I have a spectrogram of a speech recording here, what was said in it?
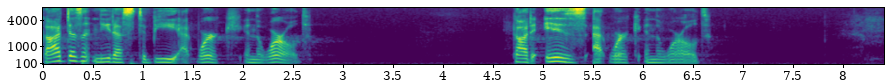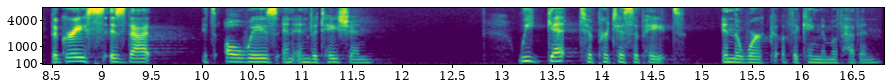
God doesn't need us to be at work in the world. God is at work in the world. The grace is that it's always an invitation. We get to participate in the work of the kingdom of heaven.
